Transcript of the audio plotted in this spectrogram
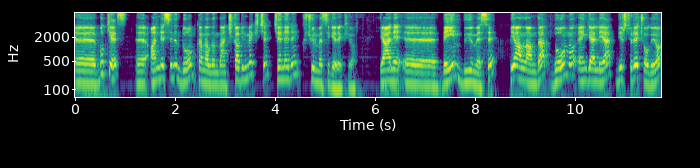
e, bu kez e, annesinin doğum kanalından çıkabilmek için çenenin küçülmesi gerekiyor. Yani e, beyin büyümesi bir anlamda doğumu engelleyen bir süreç oluyor.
